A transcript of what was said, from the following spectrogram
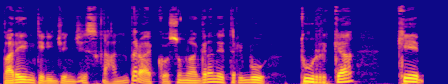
parente di Gengis Khan, però ecco, sono una grande tribù turca che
